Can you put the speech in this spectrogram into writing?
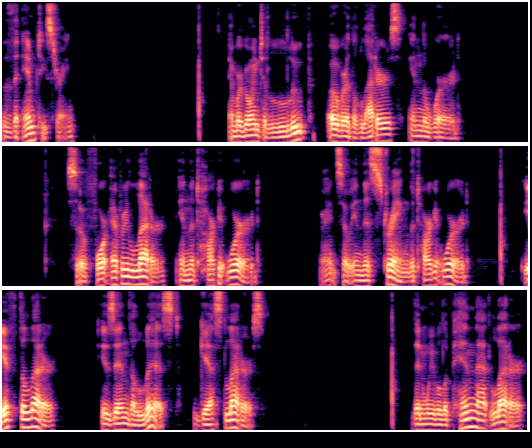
the empty string. And we're going to loop over the letters in the word. So for every letter in the target word, right? So in this string, the target word, if the letter is in the list, guessed letters, then we will append that letter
